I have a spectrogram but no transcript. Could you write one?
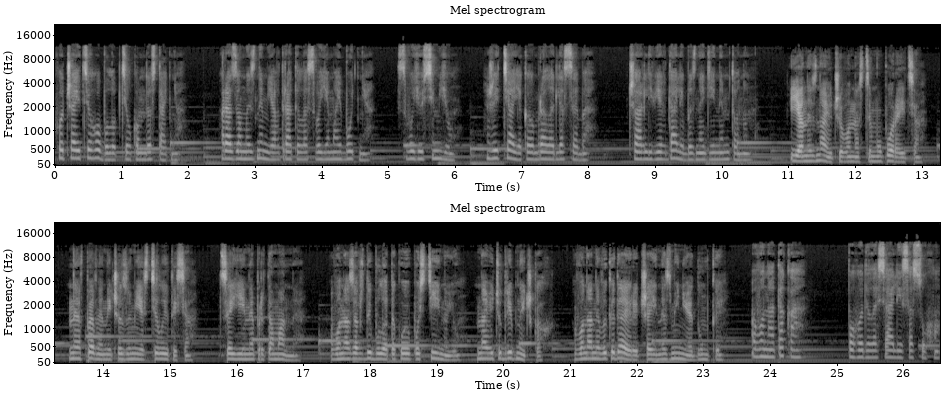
хоча й цього було б цілком достатньо. Разом із ним я втратила своє майбутнє, свою сім'ю, життя, яке обрала для себе. Чарлі вів далі безнадійним тоном. Я не знаю, чи вона з цим упорається. Не впевнений, чи зуміє зцілитися. Це їй непритаманне. Вона завжди була такою постійною, навіть у дрібничках. Вона не викидає речей, не змінює думки. Вона така, погодилася Аліса сухо.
